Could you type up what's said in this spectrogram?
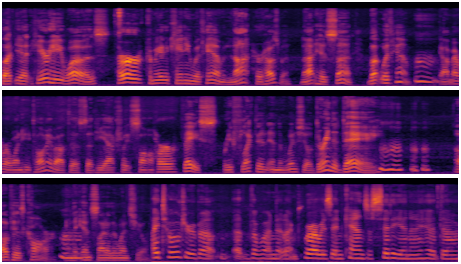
But yet here he was, her communicating with him, not her husband, not his son, but with him. Mm. I remember when he told me about this that he actually saw her face reflected in the windshield during the day Mm-hmm, of his car on the inside of the windshield. I told you about uh, the one that I'm where I was in Kansas City and I had uh,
